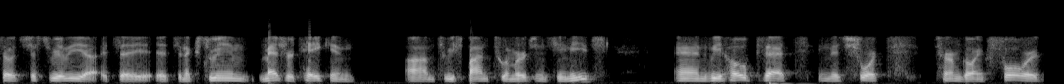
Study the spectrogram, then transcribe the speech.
So it's just really a, it's a it's an extreme measure taken um, to respond to emergency needs, and we hope that in the short term going forward,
